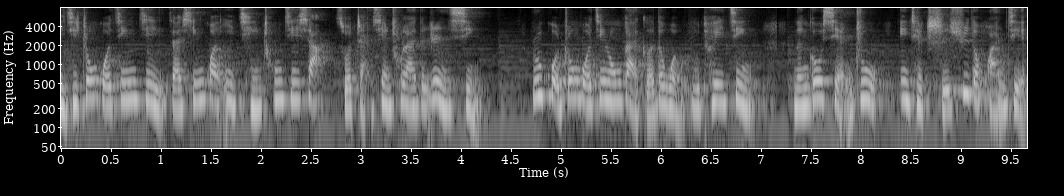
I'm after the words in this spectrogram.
以及中国经济在新冠疫情冲击下所展现出来的韧性。如果中国金融改革的稳步推进能够显著并且持续地缓解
